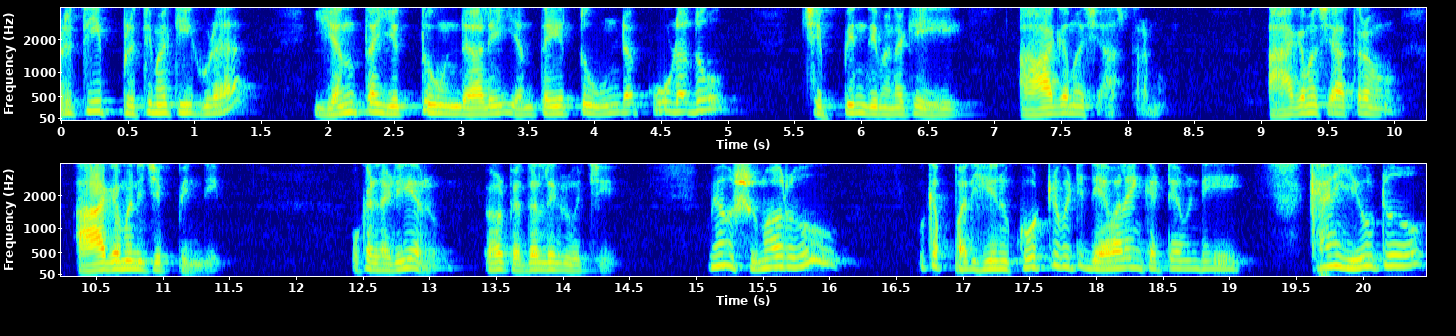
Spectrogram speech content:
ప్రతి ప్రతిమకి కూడా ఎంత ఎత్తు ఉండాలి ఎంత ఎత్తు ఉండకూడదు చెప్పింది మనకి ఆగమ శాస్త్రము. ఆగమ శాస్త్రం ఆగమని చెప్పింది. ఒకళ్ళు అడిగారు ఎవరు పెద్దల దగ్గర వచ్చి మేము సుమారు ఒక పదిహేను కోట్లు పెట్టి దేవాలయం కట్టామండి. కానీ ఏమిటో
